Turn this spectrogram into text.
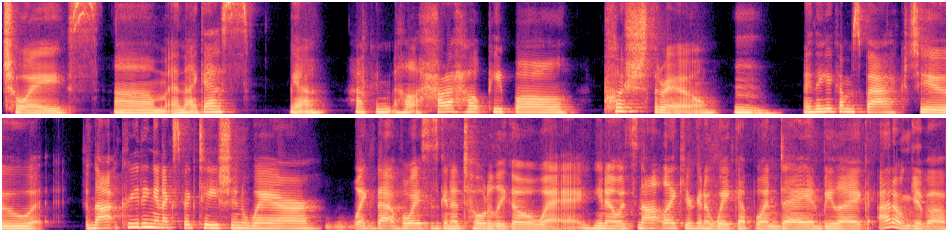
choice, um, and I guess, yeah, how can how, how to help people push through. Hmm. I think it comes back to not creating an expectation where like that voice is going to totally go away. You know, it's not like you're going to wake up one day and be like, I don't give a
